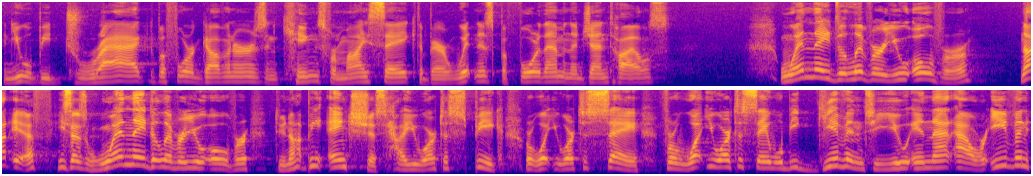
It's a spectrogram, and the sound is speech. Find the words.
and you will be dragged before governors and kings for my sake to bear witness before them and the Gentiles. When they deliver you over, not if. He says, when they deliver you over, do not be anxious how you are to speak or what you are to say, for what you are to say will be given to you in that hour. Even,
